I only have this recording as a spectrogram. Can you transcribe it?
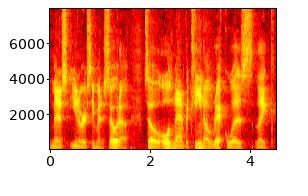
Minnes- University of Minnesota. So old man Pitino, Rick was like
